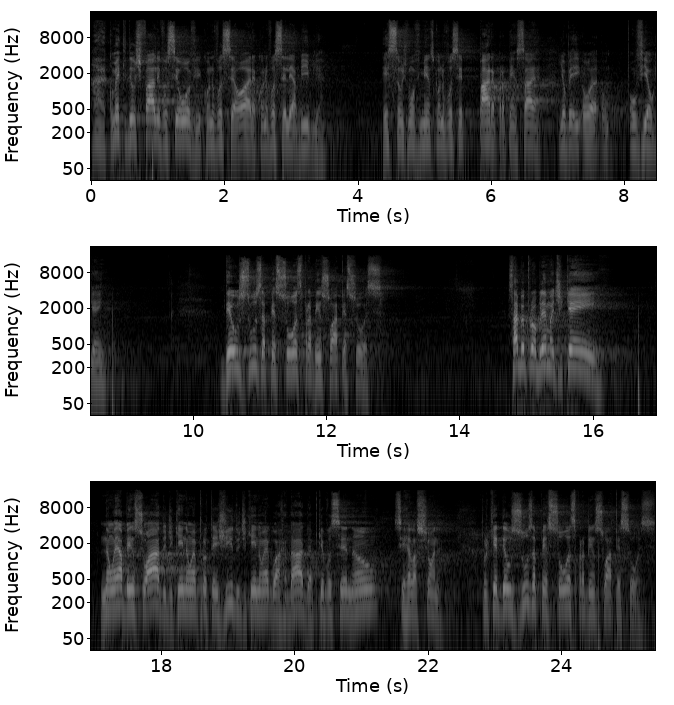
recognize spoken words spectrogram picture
Ah, como é que Deus fala e você ouve quando você ora, quando você lê a Bíblia? Esses são os movimentos quando você para para pensar e ouvir alguém. Deus usa pessoas para abençoar pessoas. Sabe o problema de quem não é abençoado, de quem não é protegido, de quem não é guardado? É porque você não se relaciona. Porque Deus usa pessoas para abençoar pessoas.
